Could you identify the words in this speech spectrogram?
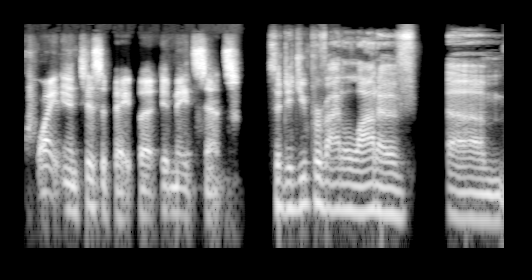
quite anticipate but it made sense. So did you provide a lot of um,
